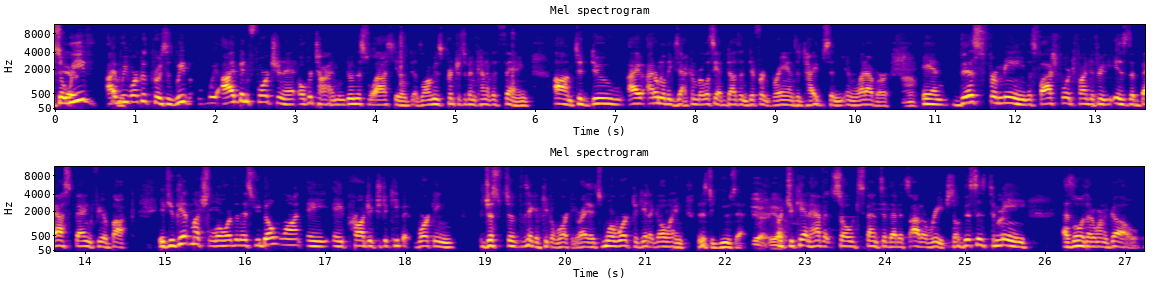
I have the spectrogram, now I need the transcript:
so we've I, we worked with Prusa's. We've we, I've been fortunate over time. We've been doing this last you know as long as printers have been kind of a thing um, to do. I, I don't know the exact number. Let's say a dozen different brands and types and, and whatever. Oh. And this for me, this Flash Forge Finder three is the best bang for your buck. If you get much lower than this, you don't want a a project to, to keep it working just to the sake of keep it working, right? It's more work to get it going than it is to use it. Yeah, yeah. But you can't have it so expensive that it's out of reach. So this is to me as low as I want to go.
